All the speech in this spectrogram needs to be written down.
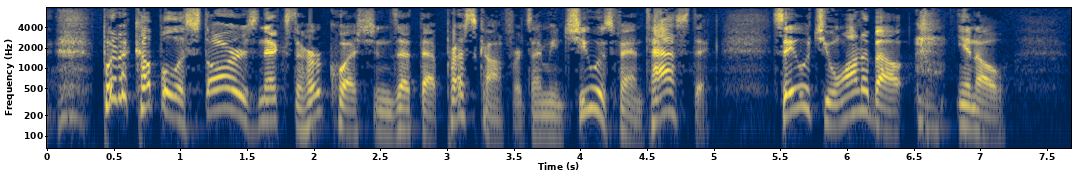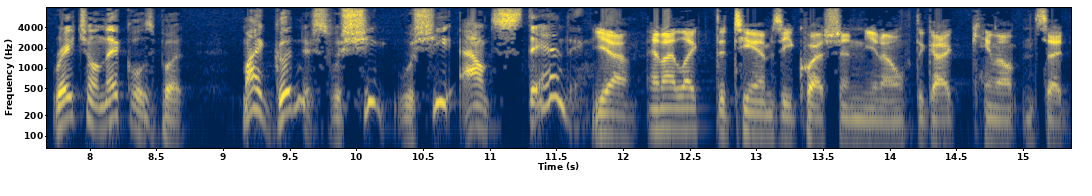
Put a couple of stars next to her questions at that press conference. I mean, she was fantastic. Say what you want about, you know, Rachel Nichols, but my goodness, was she was she outstanding? Yeah, and I liked the TMZ question. You know, the guy came up and said,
